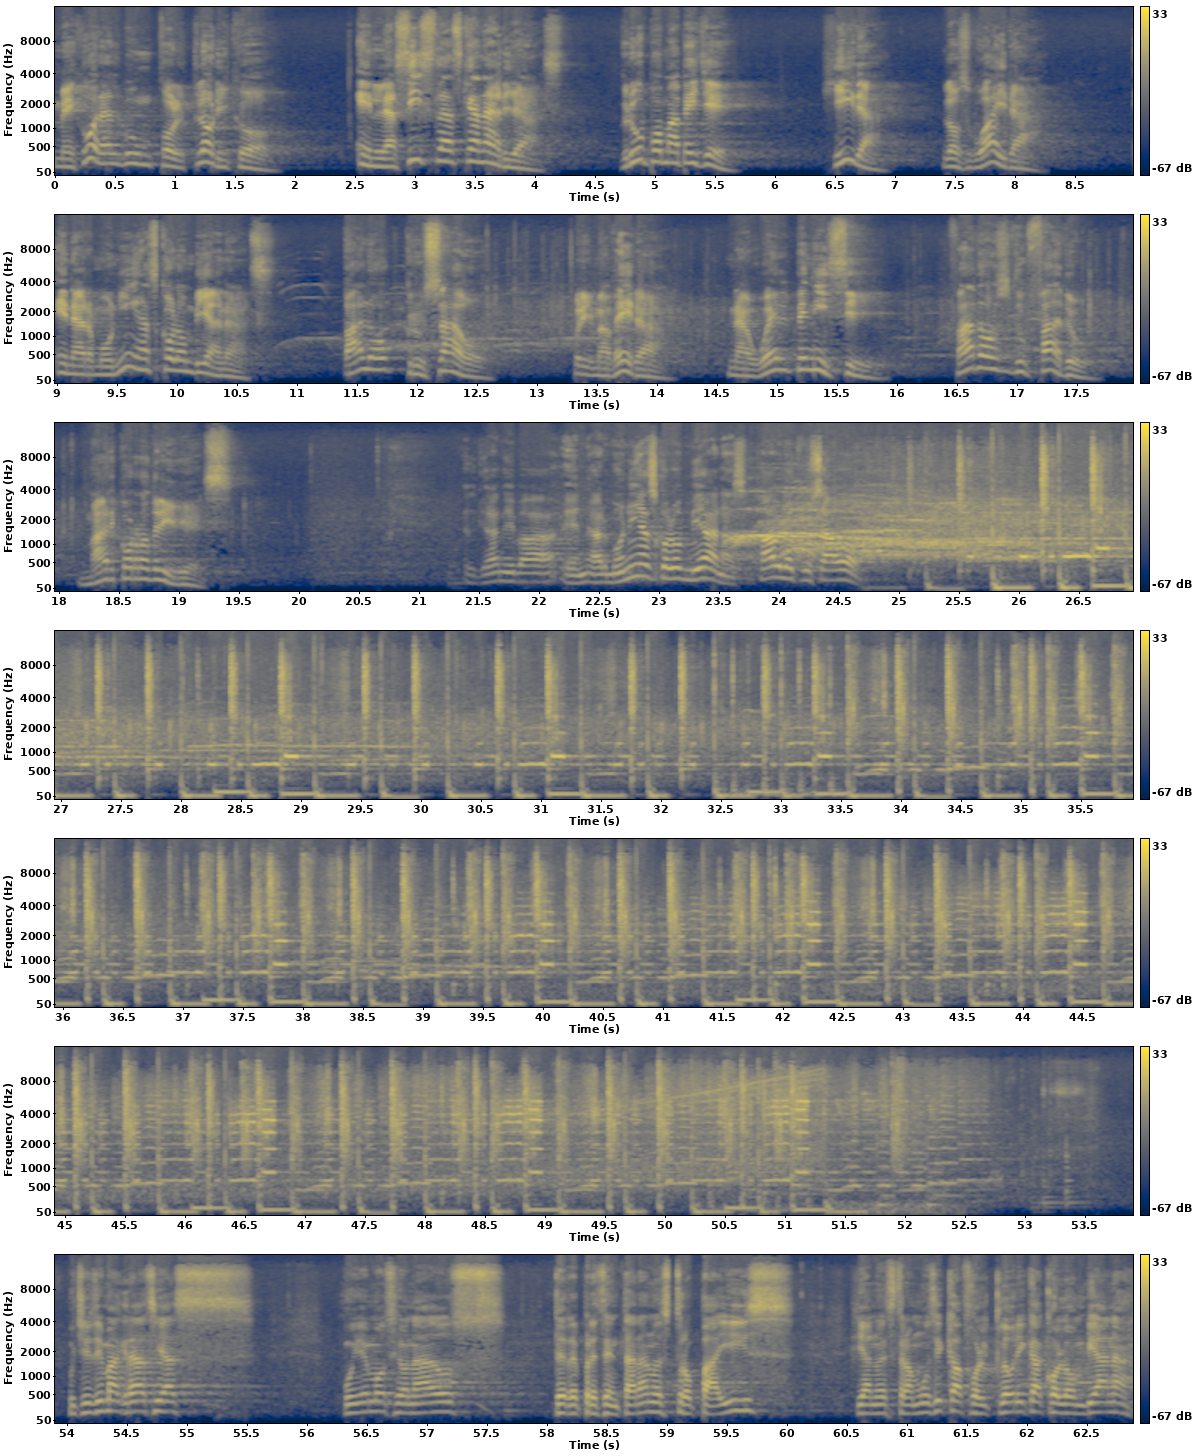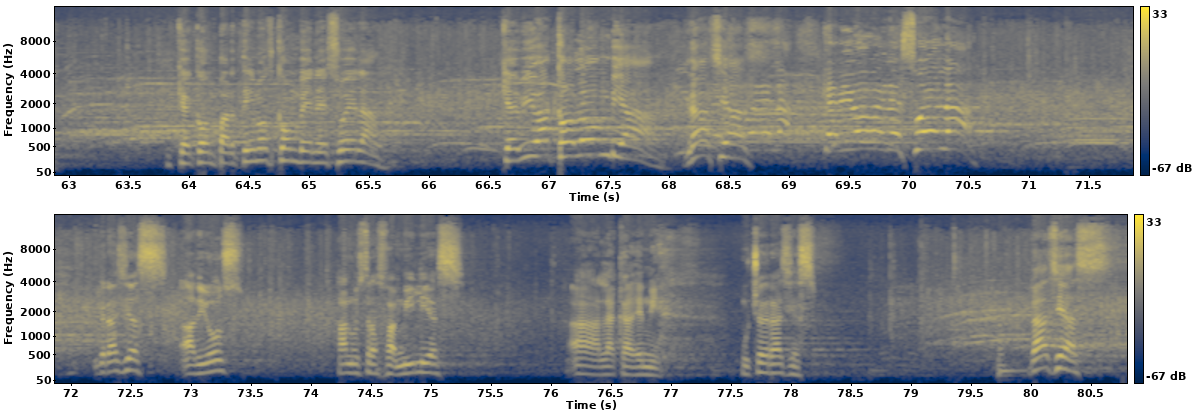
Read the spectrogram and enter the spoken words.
Mejor álbum folclórico. En las Islas Canarias. Grupo Mapellé. Gira. Los Guaira. En Armonías Colombianas. Palo Cruzao. Primavera. Nahuel Penisi. Fados du Fadu. Marco Rodríguez. El Grammy va en Armonías Colombianas, Pablo Cruzado. Muchísimas gracias. Muy emocionados de representar a nuestro país y a nuestra música folclórica colombiana que compartimos con Venezuela. ¡Que viva Colombia! Gracias. ¡Que viva Venezuela! Gracias a Dios, a nuestras familias, a la academia. Muchas gracias. Gracias.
